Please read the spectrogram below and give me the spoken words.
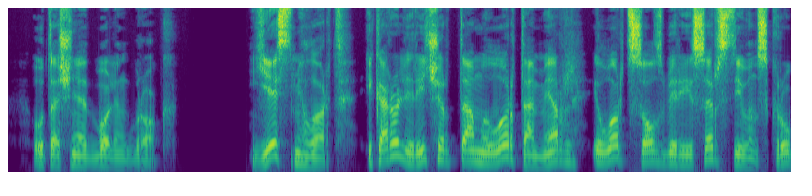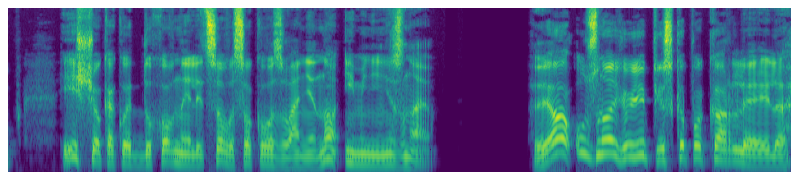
— уточняет Боллингброк. «Есть, милорд. И король Ричард там, и лорд Амерль, и лорд Солсбери, и сэр Стивен Скруп, и еще какое-то духовное лицо высокого звания, но имени не знаю». «Я узнаю епископа Карлейля»,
